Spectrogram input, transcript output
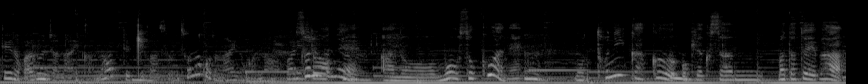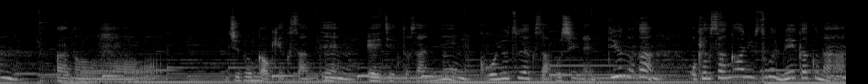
ていうのがあるんじゃないかなっていう気がする、そんなことないのかな。それはね、あのもうそこはね、もうとにかくお客さん、まあ、例えば、あの自分がお客さんで、エージェントさんにこういう通訳さん欲しいねんっていうのが、お客さん側にすごい明確な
